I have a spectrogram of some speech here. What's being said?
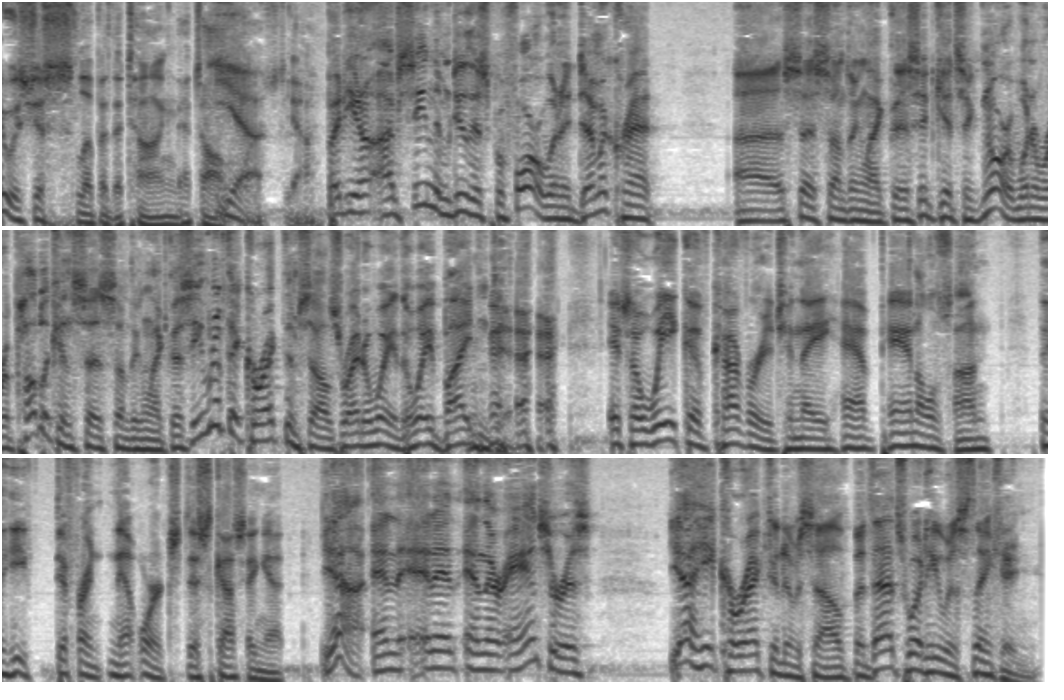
It was just slip of the tongue. That's all. Yeah. Yeah. But, you know, I've seen them do this before. When a Democrat uh, says something like this, it gets ignored. When a Republican says something like this, even if they correct themselves right away, the way Biden did. It's a week of coverage, and they have panels on the different networks discussing it. yeah. And, and, and their answer is, yeah, he corrected himself, but that's what he was thinking.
